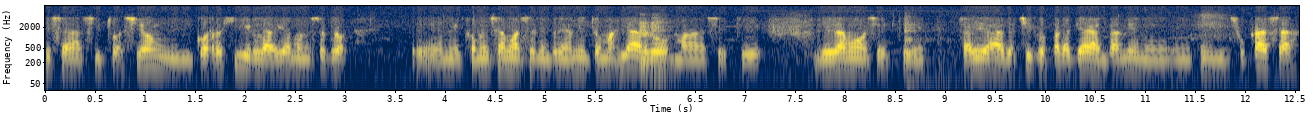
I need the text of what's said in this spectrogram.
esa situación corregirla, digamos, nosotros eh, comenzamos a hacer entrenamiento más largo, más este, le damos este, a los chicos para que hagan también en, su casa,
